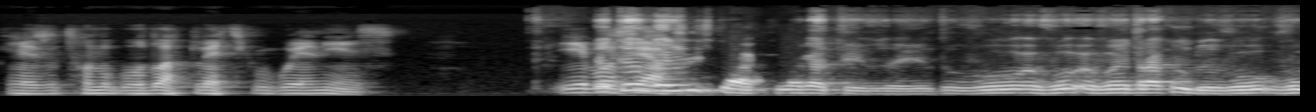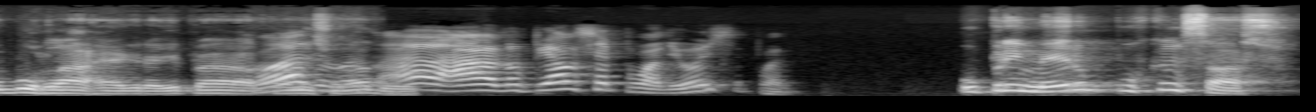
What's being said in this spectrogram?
Que resultou no gol do Atlético Goianiense eu tenho dois destaques negativos aí. Eu vou, eu vou, eu vou entrar com dois. Vou, vou burlar a regra aí para mencionar dois. Ah, ah, no pior você pode. Hoje você pode. O primeiro, por cansaço.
